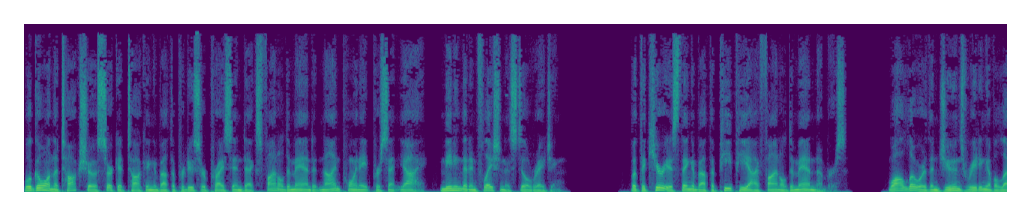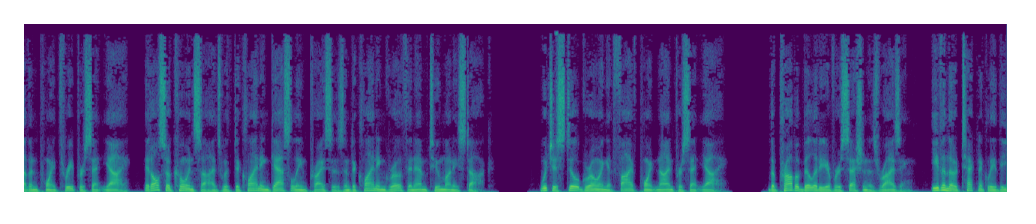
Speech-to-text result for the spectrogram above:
will go on the talk show circuit talking about the producer price index final demand at 9.8% YI, meaning that inflation is still raging. But the curious thing about the PPI final demand numbers. While lower than June's reading of 11.3% YI, it also coincides with declining gasoline prices and declining growth in M2 money stock, which is still growing at 5.9% YI. The probability of recession is rising, even though technically the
